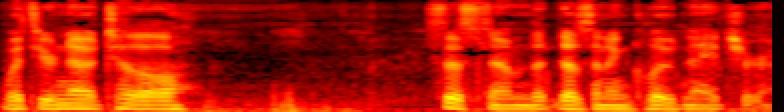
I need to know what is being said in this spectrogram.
with your no-till system that doesn't include nature.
